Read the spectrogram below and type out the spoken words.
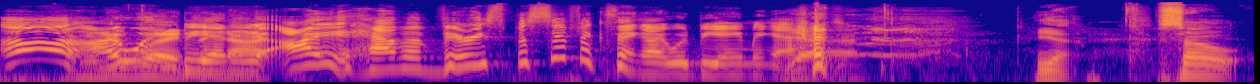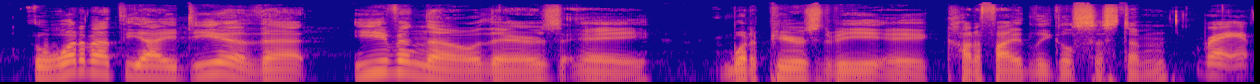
I, they wouldn't would, be but any. not- I have a very specific thing I would be aiming at. yeah. Yeah. So what about the idea that even though there's a what appears to be a codified legal system, right.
